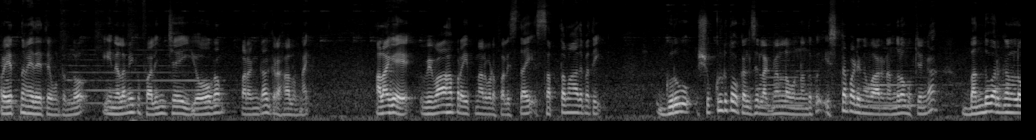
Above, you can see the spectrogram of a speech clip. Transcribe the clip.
ప్రయత్నం ఏదైతే ఉంటుందో ఈ నెల మీకు ఫలించే యోగం పరంగా గ్రహాలు ఉన్నాయి అలాగే వివాహ ప్రయత్నాలు కూడా ఫలిస్తాయి. సప్తమాధిపతి గురువు శుక్రుడితో కలిసి లగ్నంలో ఉన్నందుకు ఇష్టపడిన వారిని అందులో ముఖ్యంగా బంధువర్గంలో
